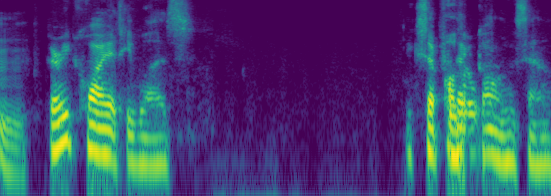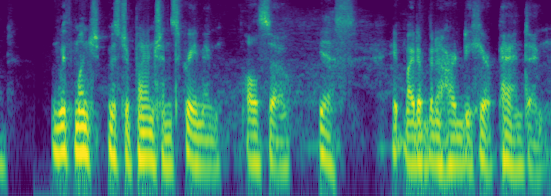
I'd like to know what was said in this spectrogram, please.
Hmm. Very quiet he was, except for Although- that gong sound. With Munch, Mr. Puncheon screaming, also, Yes, it might have been hard to hear panting.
